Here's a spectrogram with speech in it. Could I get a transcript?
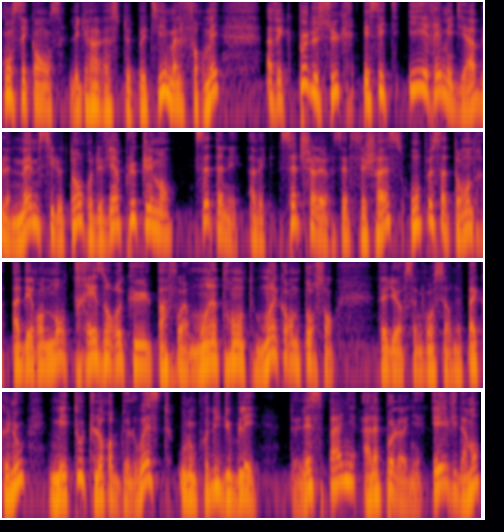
Conséquence, les grains restent petits, mal formés, avec peu de sucre et c'est irrémédiable même si le temps redevient plus clément. Cette année, avec cette chaleur et cette sécheresse, on peut s'attendre à des rendements très en recul, parfois moins 30, moins 40%. D'ailleurs, ça ne concerne pas que nous, mais toute l'Europe de l'Ouest où l'on produit du blé, de l'Espagne à la Pologne. Et évidemment,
